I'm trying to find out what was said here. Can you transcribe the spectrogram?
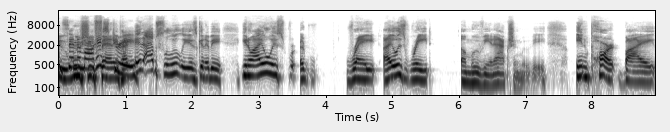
in cinema history. It absolutely is going to be. You know, I always rate, I always rate a movie, an action movie, in part by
